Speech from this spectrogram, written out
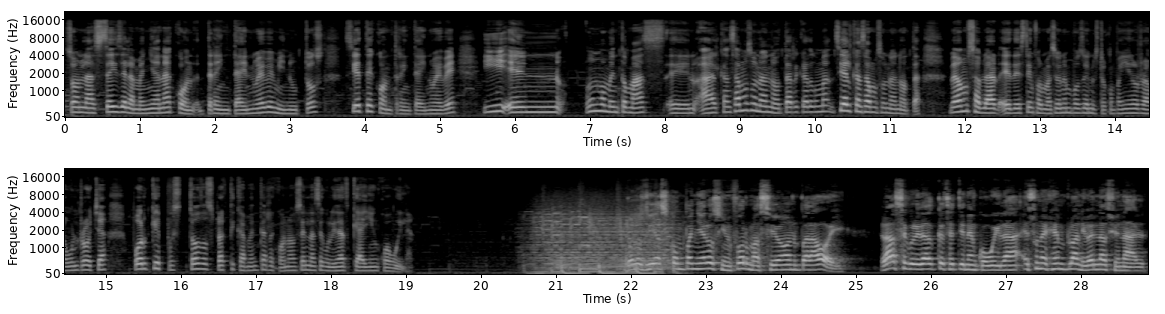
Son las 6 de la mañana con 39 minutos, 7 con 39. Y en un momento más, eh, alcanzamos una nota, Ricardo Guzmán, sí alcanzamos una nota. Vamos a hablar eh, de esta información en voz de nuestro compañero Raúl Rocha, porque pues todos prácticamente reconocen la seguridad que hay en Coahuila. Buenos días compañeros, información para hoy. La seguridad que se tiene en Coahuila es un ejemplo a nivel nacional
